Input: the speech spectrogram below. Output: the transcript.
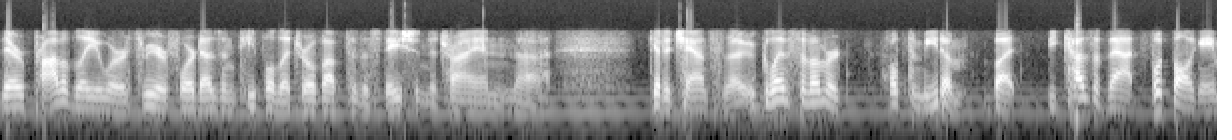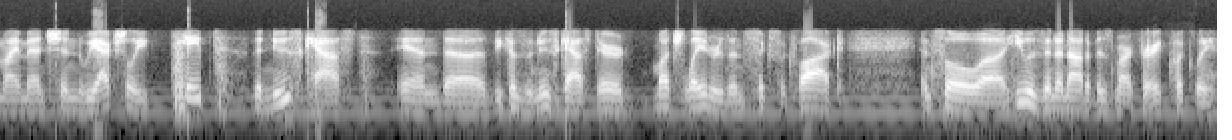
there probably were three or four dozen people that drove up to the station to try and uh, get a chance, a glimpse of them, or hope to meet them. But because of that football game I mentioned, we actually taped the newscast, and uh, because the newscast aired much later than six o'clock and so uh, he was in and out of Bismarck very quickly.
